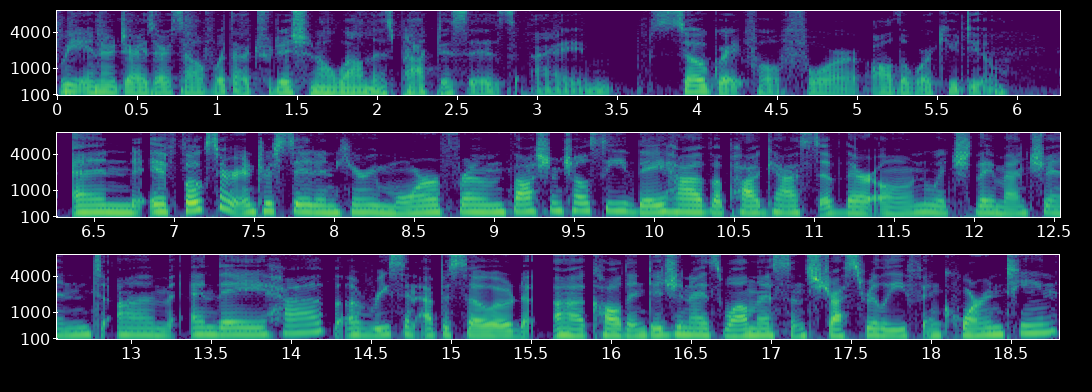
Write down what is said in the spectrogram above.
re energize ourselves with our traditional wellness practices. I'm so grateful for all the work you do. And if folks are interested in hearing more from Thosh and Chelsea, they have a podcast of their own, which they mentioned. Um, and they have a recent episode uh, called Indigenized Wellness and Stress Relief in Quarantine,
